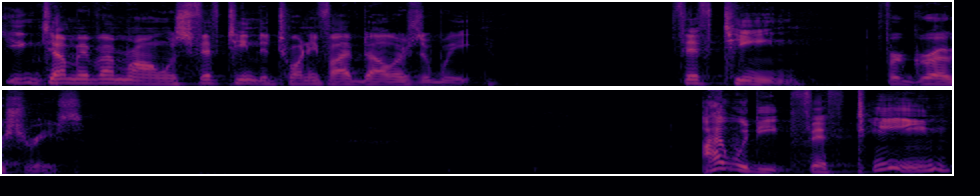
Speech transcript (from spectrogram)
you can tell me if I'm wrong, was 15 to $25 a week. 15 for groceries. I would eat 15.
